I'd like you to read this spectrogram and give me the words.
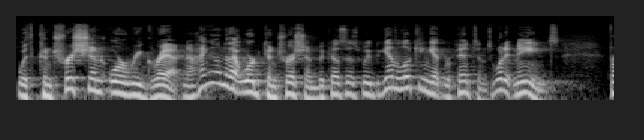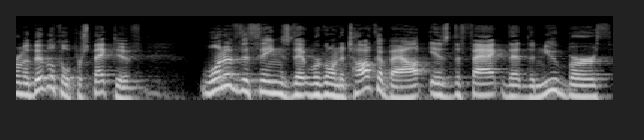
with contrition or regret. Now, hang on to that word contrition because as we begin looking at repentance, what it means from a biblical perspective, one of the things that we're going to talk about is the fact that the new birth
